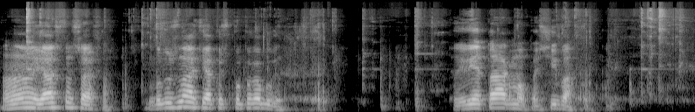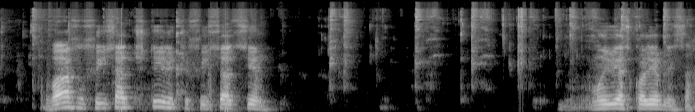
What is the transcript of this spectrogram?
А, ясно, Саша. Буду знать, якось попробую. Привет, Арма, спасибо. Важу 64 чи 67. Мой вес колеблется.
